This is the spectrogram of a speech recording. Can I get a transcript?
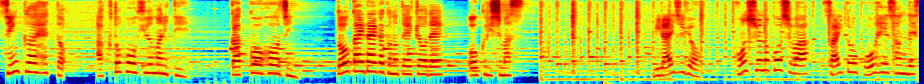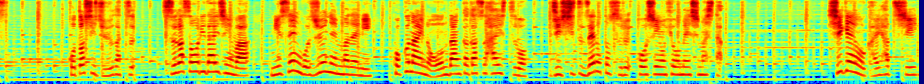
Think Ahead Act for Humanity 学校法人東海大学の提供でお送りします。未来授業。今週の講師は斉藤光平さんです。今年10月菅総理大臣は2050年までに国内の温暖化ガス排出を実質ゼロとする方針を表明しました。資源を開発し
